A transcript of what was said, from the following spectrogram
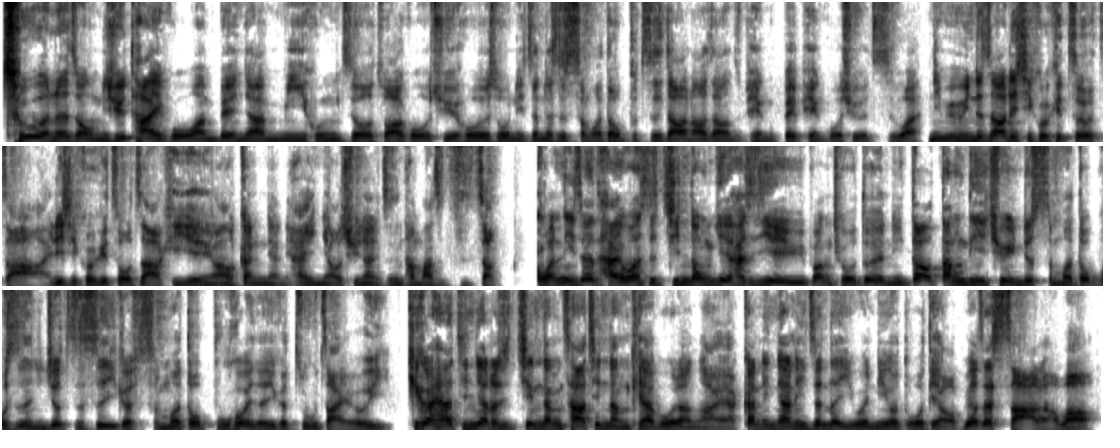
除了那种你去泰国玩被人家迷昏之后抓过去，或者说你真的是什么都不知道，然后这样子骗被骗过去了之外，你明明就知道你起过去做诈，你起过去做诈欺，然后干你俩你还硬要去，那你真的他妈是智障！管你在台湾是金融业还是业余棒球队，你到当地去你就什么都不是，你就只是一个什么都不会的一个猪仔而已。去看他真正的是技能差，技能开波浪矮啊！干你俩你真的以为你有多屌？不要再傻了好不好？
